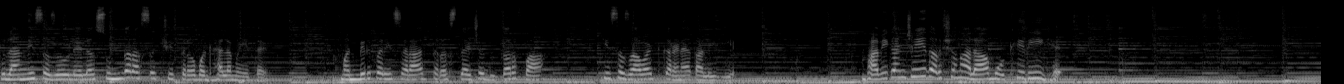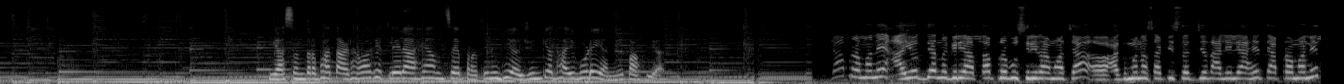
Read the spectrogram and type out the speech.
फुलांनी सजवलेलं सुंदर असं चित्र बघायला मिळतंय. मंदिर परिसरात रस्त्याच्या दुतर्फा ही सजावट करण्यात आलेली आहे. भाविकांच्याही दर्शनाला मोठी रीघ आहे. या संदर्भात आढावा घेतलेला आहे आमचे प्रतिनिधी अजिंक्य धायगुडे यांनी पाहुयात. ज्याप्रमाणे अयोध्या नगरी आता प्रभू श्रीरामाच्या आगमनासाठी सज्ज झालेली आहे त्याप्रमाणेच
